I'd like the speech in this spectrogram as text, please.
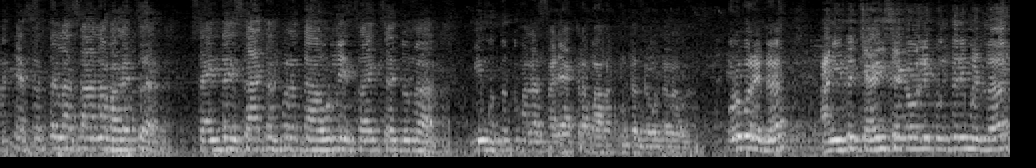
मग त्या सत्तरला सहा ना भागायचं. सायंकाळी सहा टन परत दहा उरले. साहेब साहेब दोन मी म्हणतो तुम्हाला साडे अकरा बारा क्विंटल जवळ आला बरोबर आहे ना? आणि इथं चाळीस शेगावले कोणतरी म्हटलं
